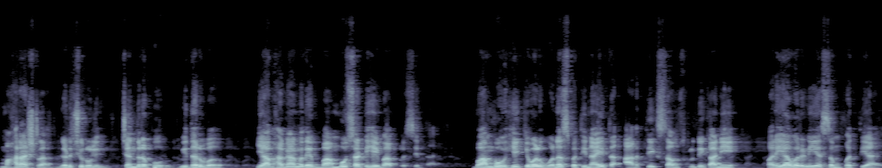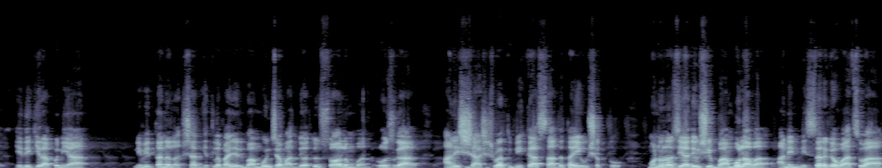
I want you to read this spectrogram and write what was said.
महाराष्ट्रात गडचिरोली चंद्रपूर विदर्भ या भागांमध्ये बांबूसाठी हे भाग प्रसिद्ध आहे. बांबू ही केवळ वनस्पती नाही तर आर्थिक सांस्कृतिक आणि पर्यावरणीय संपत्ती आहे. हे देखील आपण या निमित्तानं लक्षात घेतलं पाहिजे. बांबूंच्या माध्यमातून स्वावलंबन रोजगार आणि शाश्वत विकास साधता येऊ शकतो. म्हणूनच या दिवशी बांबू लावा आणि निसर्ग वाचवा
